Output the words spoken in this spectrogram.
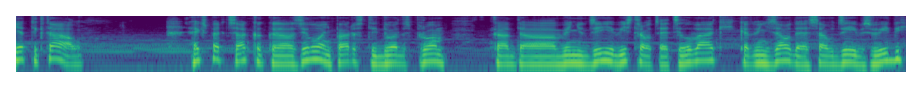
iet tik tālu? Eksperti saka, ka ziloņi parasti dodas prom kad uh, viņu dzīvi iztraucē cilvēki, kad viņi zaudē savu dzīves vidi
